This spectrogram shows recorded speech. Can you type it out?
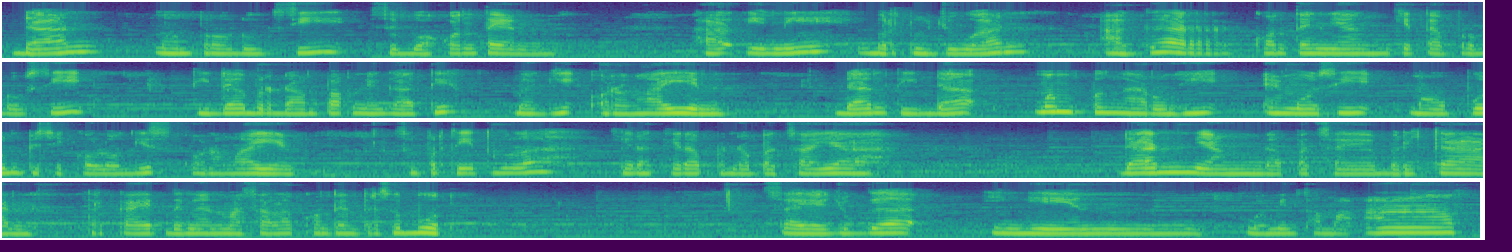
dan memproduksi sebuah konten. Hal ini bertujuan agar konten yang kita produksi tidak berdampak negatif bagi orang lain dan tidak mempengaruhi emosi maupun psikologis orang lain. Seperti itulah kira-kira pendapat saya dan yang dapat saya berikan terkait dengan masalah konten tersebut. Saya juga ingin meminta maaf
